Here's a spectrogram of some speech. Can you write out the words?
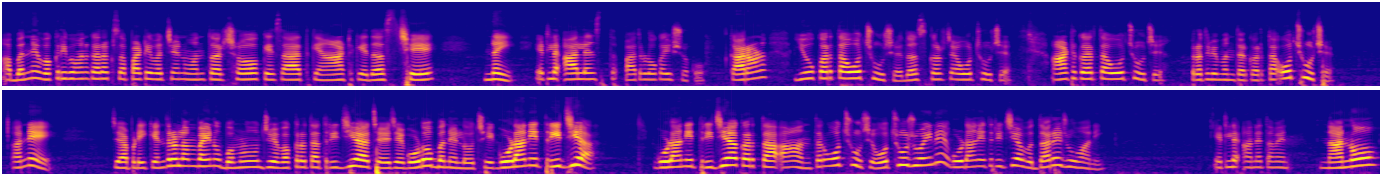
આ બંને વક્રીભવનકારક સપાટી વચ્ચેનું અંતર છ કે સાત કે આઠ કે દસ છે? નહીં. એટલે આ લેન્સ પાતળો કહી શકો. કારણ, યુ કરતાં ઓછું છે, દસ કરતાં ઓછું છે, આઠ કરતાં ઓછું છે, પ્રતિબિંબ અંતર કરતાં ઓછું છે. અને જે આપણી કેન્દ્ર લંબાઈનું બમણું જે વક્રતા ત્રિજ્યા છે, જે ગોળો બનેલો છે ગોળાની ત્રિજ્યા ગોળાની ત્રિજ્યા કરતાં આ અંતર ઓછું છે. ઓછું જોઈને ગોળાની ત્રિજ્યા વધારે જોવાની. એટલે આને તમે નાનો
